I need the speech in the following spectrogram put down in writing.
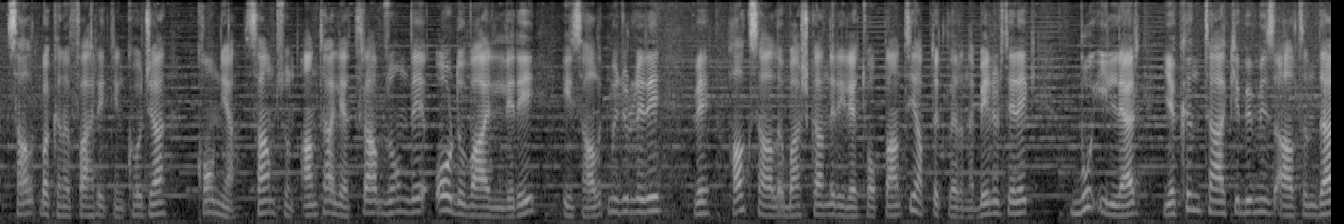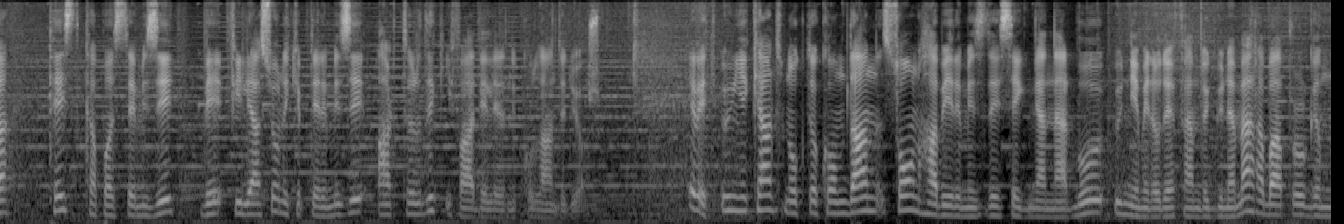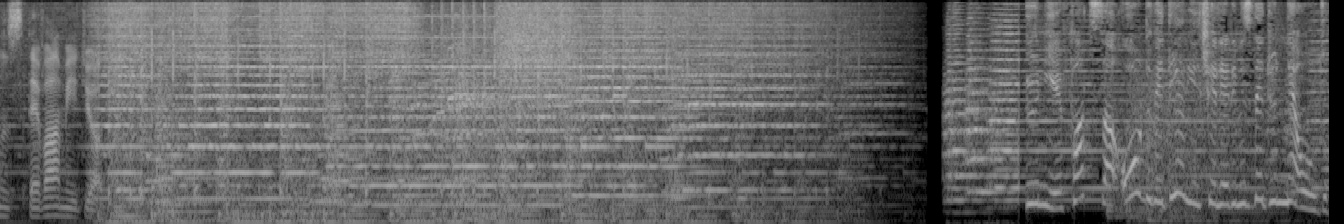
Sağlık Bakanı Fahrettin Koca, Konya, Samsun, Antalya, Trabzon ve Ordu valileri, il sağlık müdürleri ve halk sağlığı başkanları ile toplantı yaptıklarını belirterek bu iller yakın takibimiz altında test kapasitemizi ve filyasyon ekiplerimizi arttırdık ifadelerini kullandı diyor. Evet ünyekent.com'dan son haberimizde sevgilenler bu. Ünye Melodi FM'de Güne Merhaba programımız devam ediyor. Ünye, Fatsa, Ordu ve diğer ilçelerimizde dün ne oldu?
